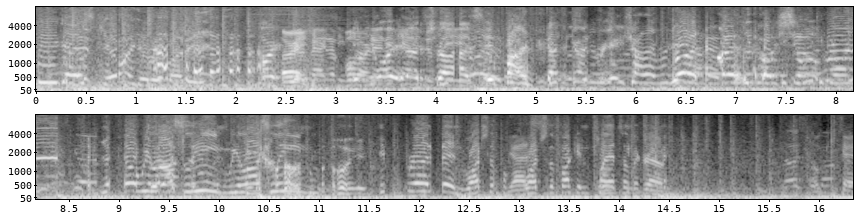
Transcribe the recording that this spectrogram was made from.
are you guys killing everybody? All right. Can't afford You are in Can't a tribe. just It's fine. Guys, Guys, listen. listen. Run, Run, run, go, shoot. Yo, we lost lean. We lost lean. Keep running. Watch the Yes. watch the fucking plants on the ground. Okay.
